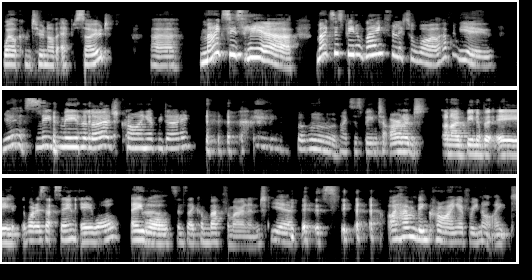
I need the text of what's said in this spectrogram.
Welcome to another episode. Uh, Mags is here. Mags has been away for a little while, haven't you? Yes. Leaving me in the lurch, crying every day. Oh. Mags has been to Ireland, And I've been a bit a what is that saying? AWOL? AWOL. Um, since I come back from Ireland. yeah, Yes. I haven't been crying every night,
